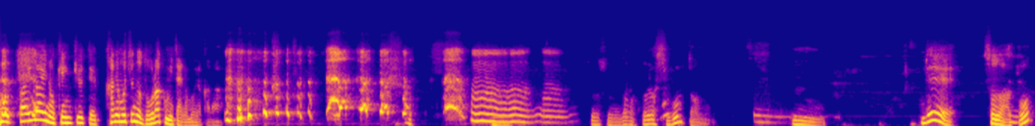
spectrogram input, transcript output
もう大概の研究って金持ちの道楽みたいなもんやから。うんうんうん。そうそう。だからこれはすごいと思う。うんうん。で、その後、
